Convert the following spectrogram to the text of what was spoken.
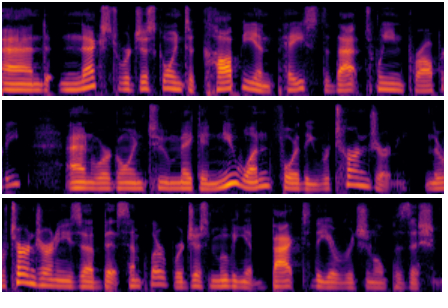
And next, we're just going to copy and paste that tween property, and we're going to make a new one for the return journey. And the return journey is a bit simpler. We're just moving it back to the original position.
